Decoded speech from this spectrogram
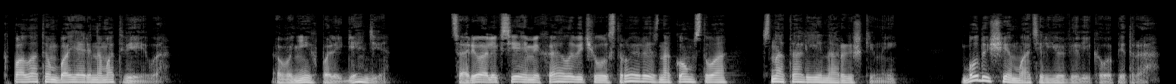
к палатам боярина Матвеева. В них, по легенде, царю Алексею Михайловичу устроили знакомство с Натальей Нарышкиной, будущей матерью великого Петра.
